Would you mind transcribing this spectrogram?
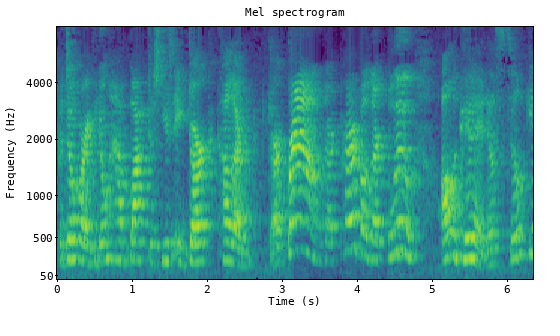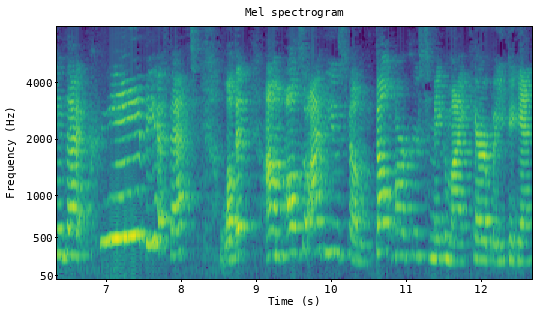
but don't worry, if you don't have black, just use a dark color. Dark brown, dark purple, dark blue, all good. It'll still give that creepy effect. Love it. Um, also, I've used some felt markers to make my carrot, but you can, again,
